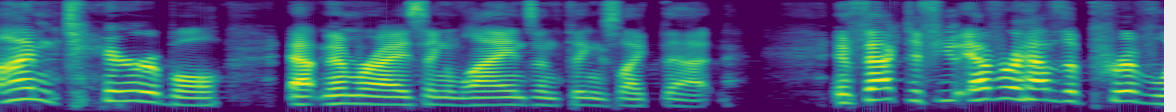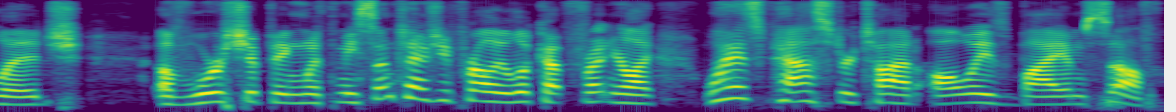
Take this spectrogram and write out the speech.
I'm terrible at memorizing lines and things like that. In fact, if you ever have the privilege of worshiping with me, sometimes you probably look up front and you're like, why is Pastor Todd always by himself?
